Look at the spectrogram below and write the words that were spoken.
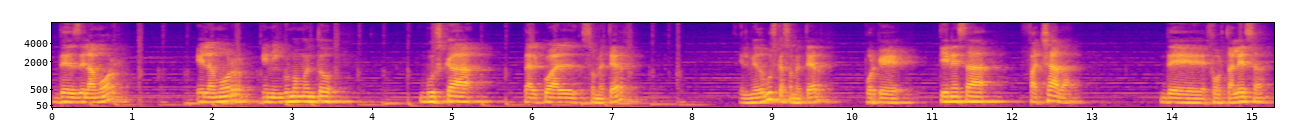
desde el amor, el amor en ningún momento busca tal cual someter. El miedo busca someter porque tiene esa fachada de fortaleza,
